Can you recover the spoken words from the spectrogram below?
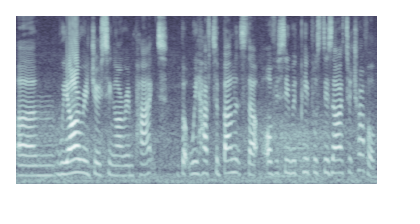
um, we are reducing our impact, but we have to balance that obviously with people's desire to travel.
